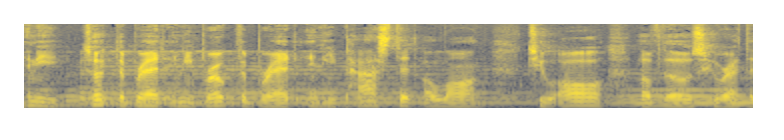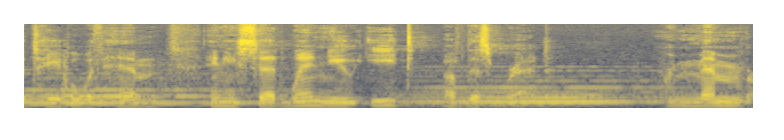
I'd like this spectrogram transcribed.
And he took the bread and he broke the bread and he passed it along to all of those who were at the table with him. And he said, When you eat of this bread, remember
